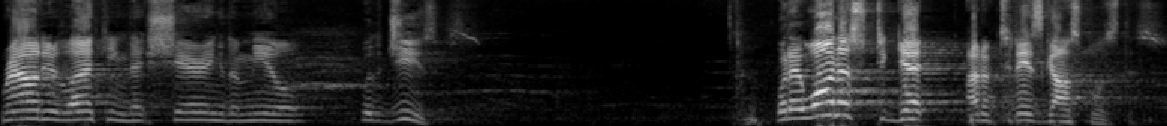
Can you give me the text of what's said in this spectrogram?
In reality, they're lacking that sharing of the meal with Jesus. What I want us to get out of today's gospel is this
